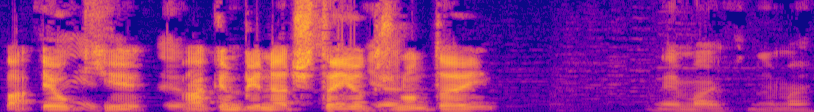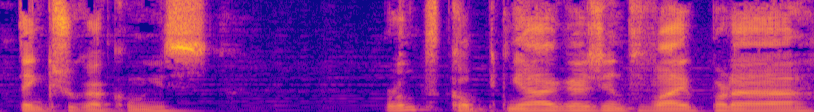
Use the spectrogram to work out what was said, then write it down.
Pá, é o Sim, que é. Há campeonatos que têm, É. outros não têm. Nem mais, nem mais. tem que jogar com isso. Pronto, Copenhaga, a gente vai para,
